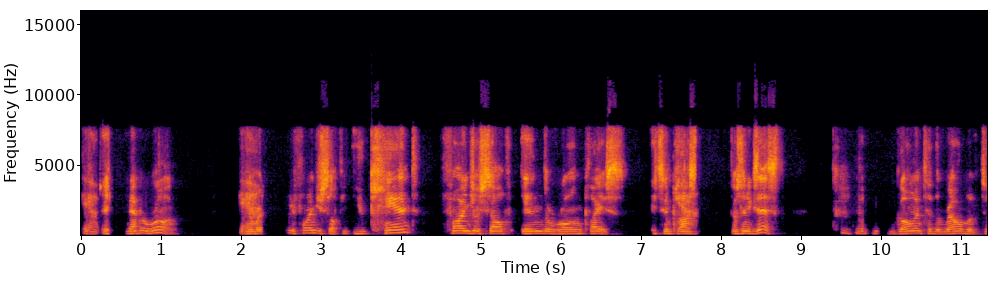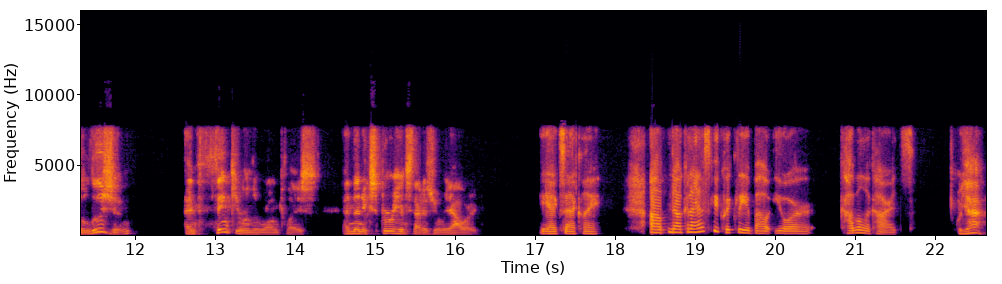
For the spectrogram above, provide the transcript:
Yeah. It's never wrong. Yeah. No you find yourself, you can't find yourself in the wrong place. It's impossible. Yeah. It doesn't exist. Mm-hmm. But you go into the realm of delusion and think you're in the wrong place and then experience that as your reality. Yeah, exactly. Um, now, can I ask you quickly about your Kabbalah cards? Oh, yeah,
